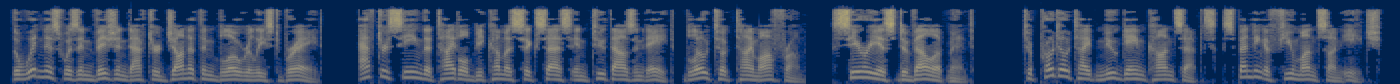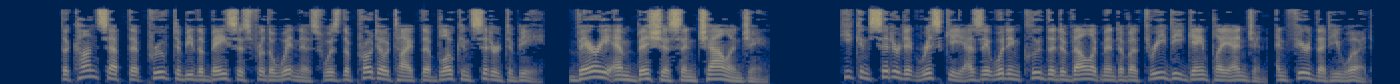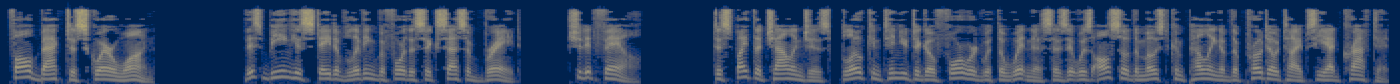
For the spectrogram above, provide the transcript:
The Witness was envisioned after Jonathan Blow released Braid. After seeing the title become a success in 2008, Blow took time off from serious development to prototype new game concepts, spending a few months on each. The concept that proved to be the basis for The Witness was the prototype that Blow considered to be very ambitious and challenging. He considered it risky as it would include the development of a 3D gameplay engine, and feared that he would «fall back to square one», this being his state of living before the success of Braid—should it fail. Despite the challenges, Blow continued to go forward with The Witness as it was also the most compelling of the prototypes he had crafted.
